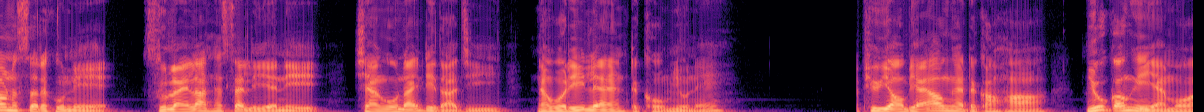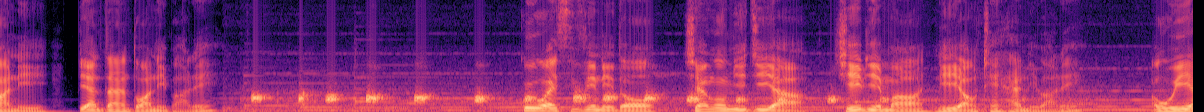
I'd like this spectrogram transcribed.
2021ခုနှစ်ဇူလိုင်လ24ရက်နေ့ရန်ကုန်တိုင်းဒေသကြီးနဝရီလန်းတကုံမြို့နယ်အဖြူရောင်ဗျိုင်းအောင်ငှက်တကောင်ဟာမြို့ကောင်းကင်ရံမောကနေပြန်တန်းသွားနေပါတယ်။ကိုယ်ဝိုက်စီစဉ်နေသောရန်ကုန်မြို့ကြီးကရေပြင်မှာနေအောင်ထင်ဟပ်နေပါတယ်။အဝေးရ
